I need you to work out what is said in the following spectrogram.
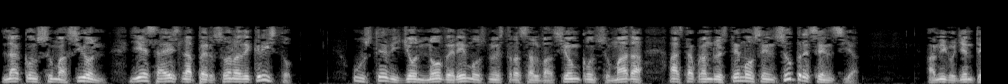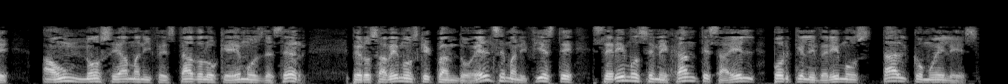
la consumación, y esa es la persona de Cristo. Usted y yo no veremos nuestra salvación consumada hasta cuando estemos en su presencia. Amigo oyente, aún no se ha manifestado lo que hemos de ser, pero sabemos que cuando Él se manifieste, seremos semejantes a Él porque le veremos tal como Él es.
